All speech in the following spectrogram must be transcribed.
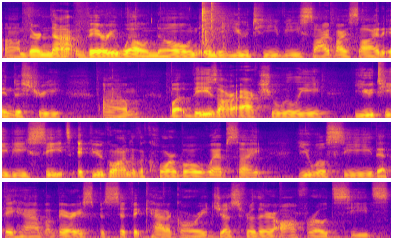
Um, they're not very well known in the UTV side-by-side -side industry. Um, but these are actually UTV seats. If you go onto the Corbeau website, you will see that they have a very specific category just for their off-road seats.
